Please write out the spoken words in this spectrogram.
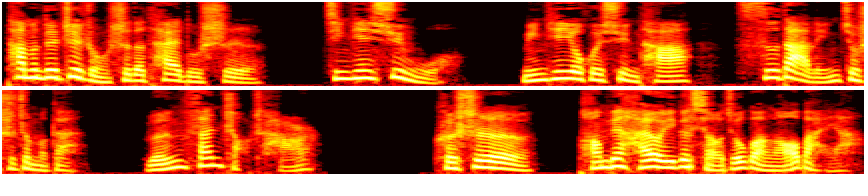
他们对这种事的态度是：今天训我，明天又会训他。斯大林就是这么干，轮番找茬儿。可是旁边还有一个小酒馆老板呀，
